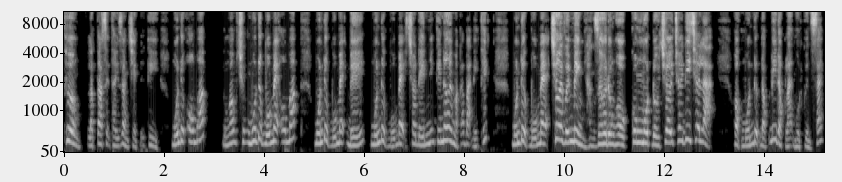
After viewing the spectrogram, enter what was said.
Thường là ta sẽ thấy rằng trẻ tự kỷ muốn được ôm ấp, đúng không? Chúng muốn được bố mẹ ôm ấp, muốn được bố mẹ bế, muốn được bố mẹ cho đến những cái nơi mà các bạn ấy thích, muốn được bố mẹ chơi với mình hàng giờ đồng hồ, cùng một đồ chơi chơi đi chơi lại, hoặc muốn được đọc đi đọc lại một quyển sách,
